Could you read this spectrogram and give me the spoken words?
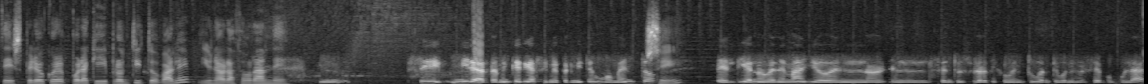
te espero por aquí prontito, ¿vale? Y un abrazo grande. Sí, mira, también quería, si me permites un momento, sí el día 9 de mayo en, el Centro Insular de Juventud, Antigua Universidad Popular,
